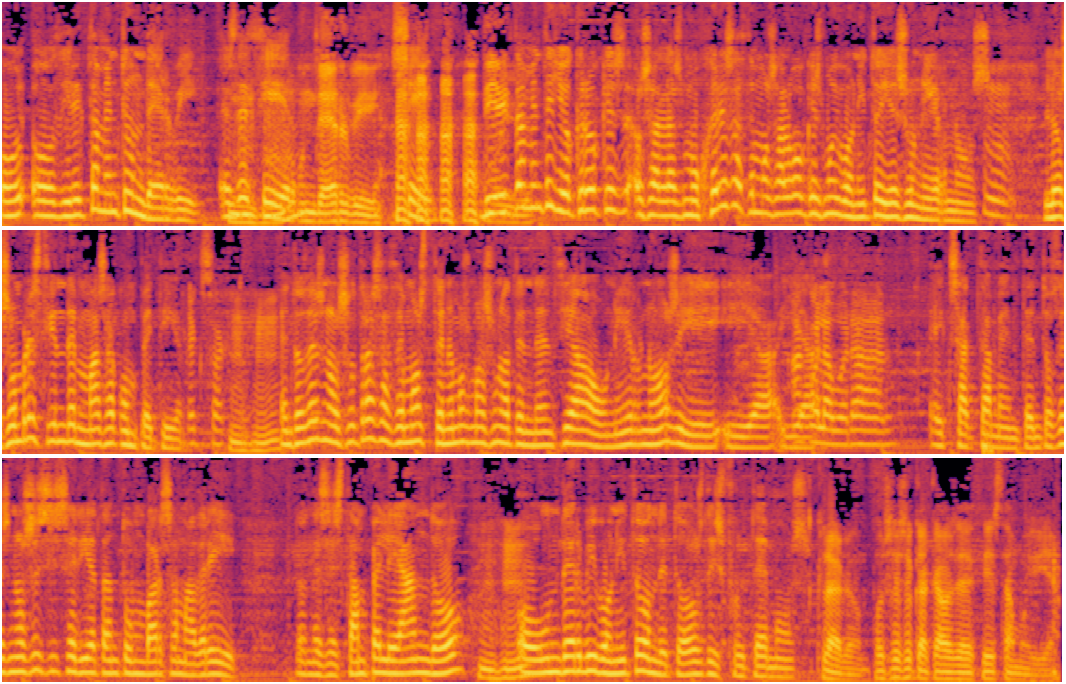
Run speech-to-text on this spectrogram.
o, o directamente un derby. Es decir, Un derby. Sí, directamente yo creo que es, o sea, las mujeres hacemos algo que es muy bonito y es unirnos. Mm. Los hombres tienden más a competir. Exacto. Entonces nosotras hacemos, tenemos más una tendencia a unirnos y, y a, y A a- colaborar. Exactamente. Entonces no sé si sería tanto un Barça Madrid donde se están peleando o un derby bonito donde todos disfrutemos. Claro, pues eso que acabas de decir está muy bien.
